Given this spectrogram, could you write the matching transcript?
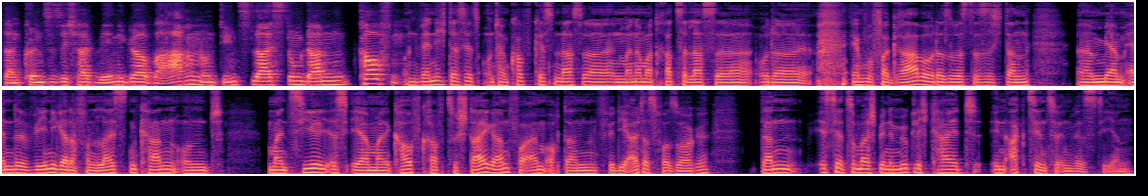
dann können Sie sich halt weniger Waren und Dienstleistungen dann kaufen. Und wenn ich das jetzt unterm Kopfkissen lasse, in meiner Matratze lasse oder irgendwo vergrabe oder sowas, dass ich dann äh, mir am Ende weniger davon leisten kann und mein Ziel ist eher, meine Kaufkraft zu steigern, vor allem auch dann für die Altersvorsorge, dann ist ja zum Beispiel eine Möglichkeit, in Aktien zu investieren.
